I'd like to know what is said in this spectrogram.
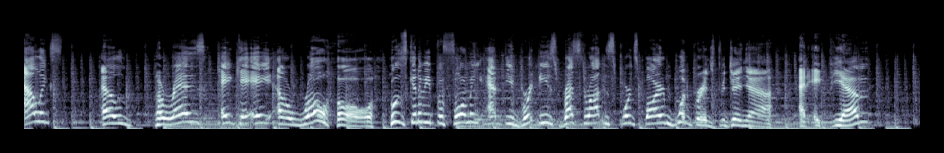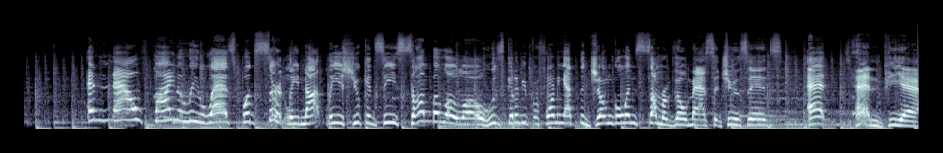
Alex L. Perez, aka El Rojo, who's gonna be performing at the Brittany's Restaurant and Sports Bar in Woodbridge, Virginia at 8 p.m. And now, finally, last but certainly not least, you can see Samba Lolo, who's gonna be performing at the Jungle in Somerville, Massachusetts at 10 p.m.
